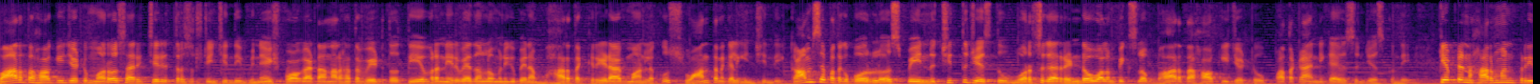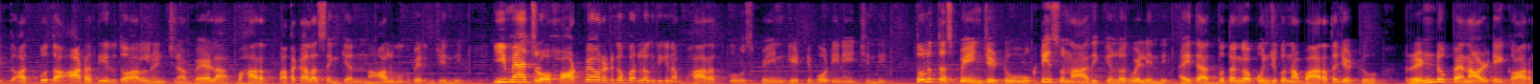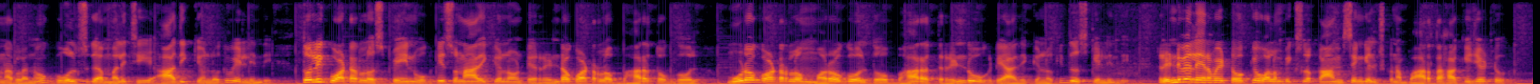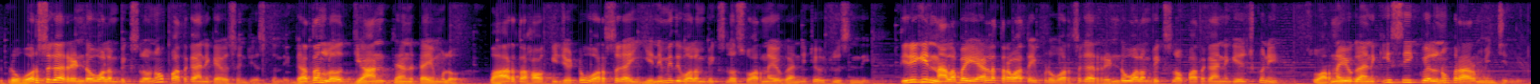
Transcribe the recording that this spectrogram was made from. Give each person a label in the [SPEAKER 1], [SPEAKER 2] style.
[SPEAKER 1] భారత హాకీ జట్టు మరోసారి చరిత్ర సృష్టించింది. వినేష్ ఫోగాట్ అనర్హత వేటుతో తీవ్ర నిర్వేదంలో మునిగిపోయిన భారత క్రీడాభిమానులకు స్వాంతన కలిగించింది. కాంస్య పథక పోరులో స్పెయిన్ను చిత్తు చేస్తూ వరుసగా రెండో ఒలింపిక్స్లో భారత హాకీ జట్టు పథకాన్ని కైవసం చేసుకుంది. కెప్టెన్ హర్మన్ ప్రీత్ అద్భుత ఆట తీరుతో అలరించిన వేళ భారత్ పథకాల సంఖ్య నాలుగుకు పెరిచింది ఈ మ్యాచ్లో హాట్ ఫేవరెట్గా బరిలోకి దిగిన భారత్కు స్పెయిన్ గట్టి పోటీని ఇచ్చింది. తొలుత స్పెయిన్ జట్టు ఒకటి సున్నా ఆధిక్యంలోకి వెళ్ళింది. అయితే అద్భుతంగా పుంజుకున్న భారత జట్టు రెండు పెనాల్టీ కార్నర్లను గోల్స్గా మలిచి ఆధిక్యంలోకి వెళ్ళింది. తొలి క్వార్టర్లో స్పెయిన్ ఒకటి సున్నా ఆధిక్యంలో ఉంటే రెండో క్వార్టర్లో భారత్ ఒక గోల్ మూడో క్వార్టర్లో మరో గోల్తో భారత్ రెండు ఒకటి ఆధిక్యంలోకి దూసుకెళ్ళింది రెండు వేల ఇరవై టోక్యో ఒలింపిక్స్లో కాంస్యం గెలుచుకున్న భారత హాకీ జట్టు ఇప్పుడు వరుసగా రెండో ఒలింపిక్స్లోనూ పథకాన్ని కైవసం చేసుకుంది గతంలో ధ్యాన్ చంద్ టైంలో భారత హాకీ జట్టు వరుసగా ఎనిమిది ఒలింపిక్స్లో స్వర్ణయుగాన్ని చవిచూసింది తిరిగి నలభై ఏళ్ళ తర్వాత ఇప్పుడు వరుసగా రెండు ఒలింపిక్స్లో పథకాన్ని గెలుచుకుని స్వర్ణయుగానికి సీక్వెల్ను ప్రారంభించింది.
